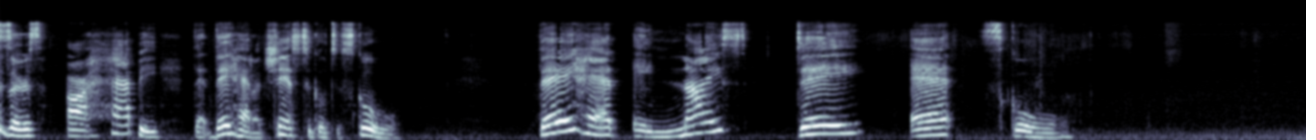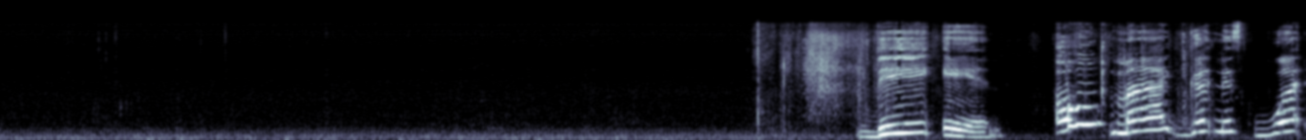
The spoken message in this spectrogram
scissors are happy that they had a chance to go to school. They had a nice day at school. The end. Oh my goodness, what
